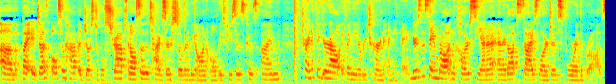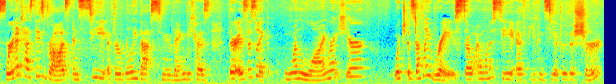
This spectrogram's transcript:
Um, but it does also have adjustable straps and also the tags are still gonna be on all these pieces because I'm trying to figure out if I need to return anything. Here's the same bra in the color Sienna and I got size larges for the bras. We're gonna test these bras and see if they're really that smoothing because there is this like one line right here, which is definitely raised. So I want to see if you can see it through the shirt,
